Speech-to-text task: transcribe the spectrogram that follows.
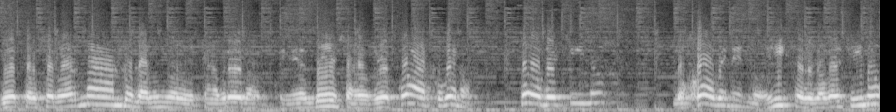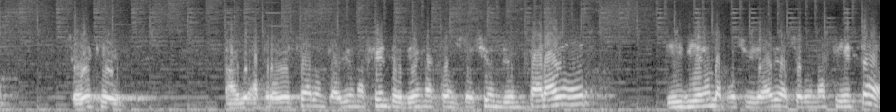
Río Tercero Hernando, la línea de Cabrera, Aldesa, de Río Cuarto, bueno, todos vecinos los jóvenes, los hijos de los vecinos, se ve que aprovecharon que había una gente que tenía una concesión de un parador y vieron la posibilidad de hacer una fiesta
